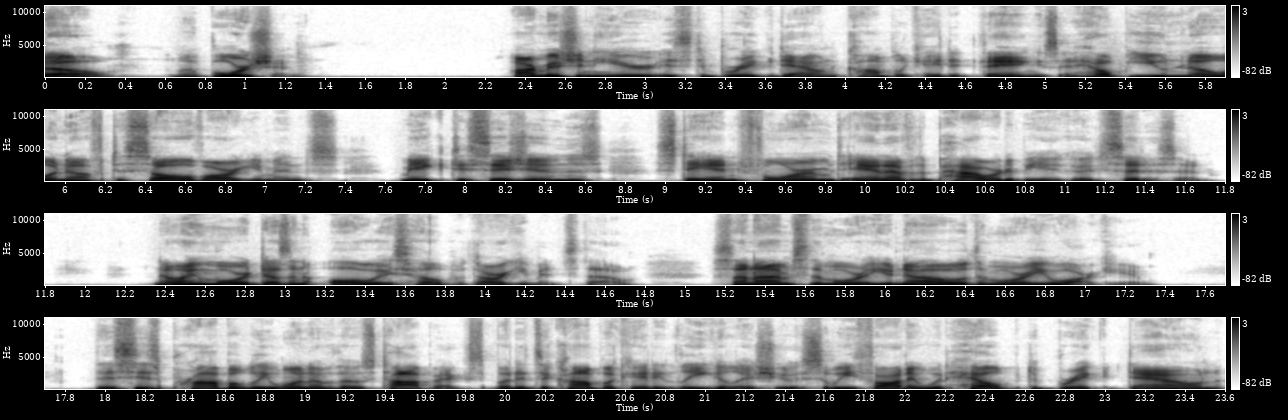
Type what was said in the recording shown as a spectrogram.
So, abortion. Our mission here is to break down complicated things and help you know enough to solve arguments, make decisions, stay informed, and have the power to be a good citizen. Knowing more doesn't always help with arguments, though. Sometimes the more you know, the more you argue. This is probably one of those topics, but it's a complicated legal issue, so we thought it would help to break down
